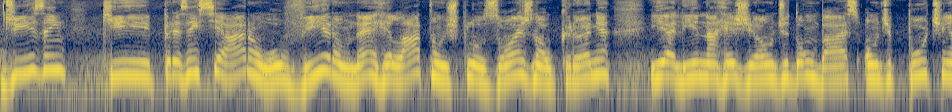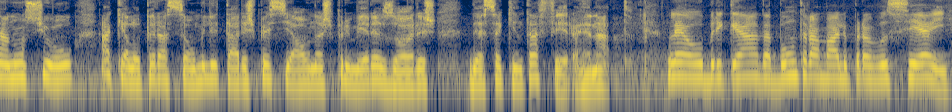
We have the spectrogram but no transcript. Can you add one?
dizem que presenciaram, ouviram, né, relatam explosões na Ucrânia e ali na região de Donbass, onde Putin anunciou aquela operação militar especial nas primeiras horas dessa quinta-feira. Renata. Léo, obrigada, bom trabalho para você aí.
